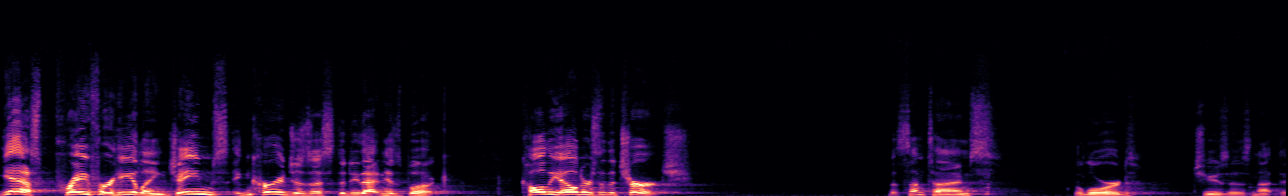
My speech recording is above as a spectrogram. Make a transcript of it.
yes, pray for healing. James encourages us to do that in his book. Call the elders of the church. But sometimes the Lord chooses not to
